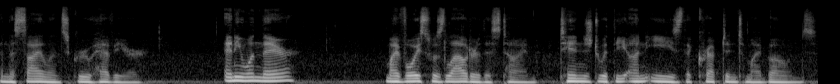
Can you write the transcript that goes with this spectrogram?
and the silence grew heavier. Anyone there? My voice was louder this time, tinged with the unease that crept into my bones.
